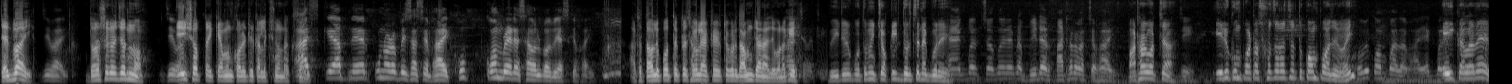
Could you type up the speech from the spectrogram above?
জাহিদ ভাই জি ভাই। দর্শকের জন্য এই সপ্তাহে কেমন কোয়ালিটির কালেকশন রাখছেন? আজকে আপনার পনেরো পিস আছে ভাই খুব কম রেটে ছাগল পাবে আজকে ভাই। আচ্ছা তাহলে প্রত্যেকটা ছাগল একটা একটা করে দাম জানা যাবে নাকি? আচ্ছা, ভিডিওর প্রথমেই চকলেট ধরছেন একবারে। হ্যাঁ একবার চকলের একটা বিডার পাঠার বাচ্চা ভাই। পাঠার বাচ্চা? জি। এরকম পাঠা সচরাচর তো কম পাওয়া যায় ভাই। খুবই কম পাওয়া যায় ভাই একবার এই কালারের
